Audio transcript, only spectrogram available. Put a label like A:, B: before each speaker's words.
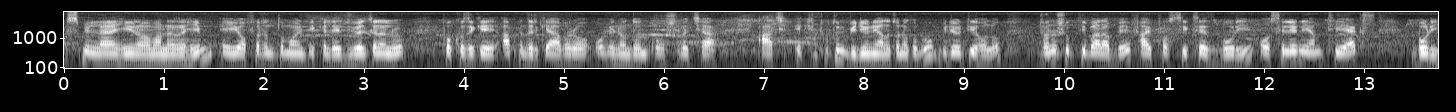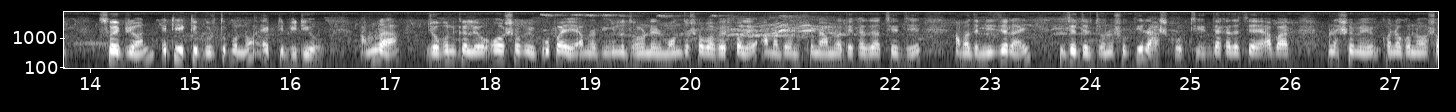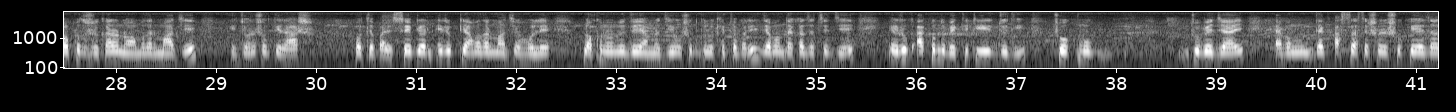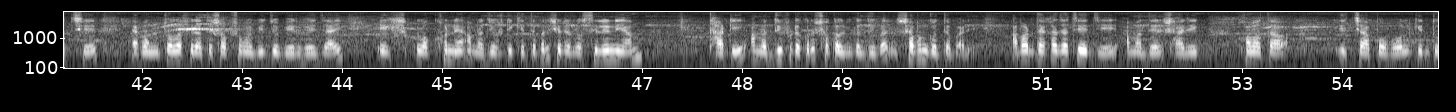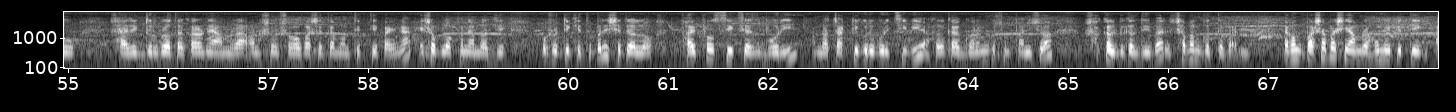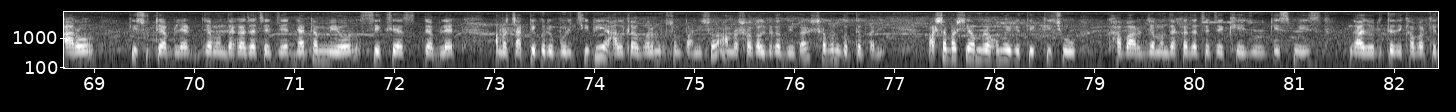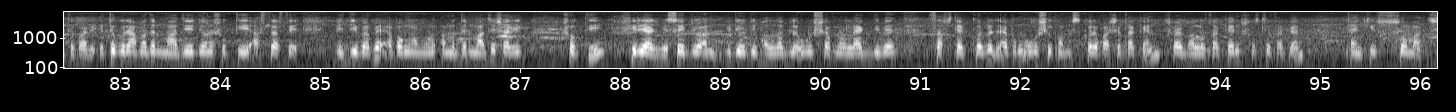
A: বিসমিল্লাহি রহমান রহিম এই অফরন্তময় বিকেলে জুয়েল চ্যানেলের পক্ষ থেকে আপনাদেরকে আবারও অভিনন্দন ও শুভেচ্ছা। আজ একটি নতুন ভিডিও নিয়ে আলোচনা করব। ভিডিওটি হলো, জনশক্তি বাড়াবে ফাইভ ফোর সিক্স এস বড়ি ও সিলেনিয়াম থ্রি এক্স বড়ি। সো এভরিওয়ান এটি একটি গুরুত্বপূর্ণ একটি ভিডিও আমরা যৌবনকালে অস্বাভাবিক উপায়ে আমরা বিভিন্ন ধরনের মন্দ স্বভাবের ফলে আমাদের অনেক সময় আমরা দেখা যাচ্ছে যে আমাদের নিজেরাই নিজেদের জনশক্তি হ্রাস করছি। দেখা যাচ্ছে আবার অনেক সময় কোনো কোনো স্বপ্রদোষের কারণেও আমাদের মাঝে এই জনশক্তি হ্রাস হতে পারে। সো এভরিওয়ান এরূপটি আমাদের মাঝে হলে লক্ষণ অনুযায়ী আমরা যে ওষুধগুলো খেতে পারি? যেমন দেখা যাচ্ছে যে এরূপ আক্রান্ত ব্যক্তিটি যদি চোখ মুখ ডুবে যায় এবং দেখ, আস্তে আস্তে শরীর শুকিয়ে যাচ্ছে এবং চলাফেরাতে সবসময় বীর্য বের হয়ে যায়। এই লক্ষণে আমরা যে ওষুধটি খেতে পারি সেটা হলো সিলেনিয়াম থার্টি আমরা দুই ফুটা করে সকাল বিকাল দুইবার সেবন করতে পারি। আবার দেখা যাচ্ছে যে আমাদের শারীরিক ক্ষমতা ইচ্ছা প্রবল, কিন্তু শারীরিক দুর্বলতার কারণে আমরা অনেক সময় সহবাসে তেমন তৃপ্তি পাই না। এসব লক্ষণে আমরা যে ওষুধটি খেতে পারি সেটা হলো ফাইভ ফোর সিক্স এস ভরি আমরা চারটি করে ভরি চিবিয়ে হালকা গরম কুসুম পানি সহ সকাল বিকাল দুইবার সেবন করতে পারি। এবং পাশাপাশি আমরা হোমিওপ্যাথিক আরও কিছু ট্যাবলেট, যেমন দেখা যাচ্ছে যে ন্যাটামিওর সিক্স এস ট্যাবলেট, আমরা চারটি করে বড়ি চিবিয়ে হালকা গরম কুসুম পানি সহ আমরা সকাল বিকাল দুইবার সেবন করতে পারি। পাশাপাশি আমরা হোমিওপ্যাথিক কিছু খাবার, যেমন দেখা যাচ্ছে যে খেজুর কিশমিশ গাজর ইত্যাদি খাবার খেতে পারি। এতে করে আমাদের মাঝে জনশক্তি আস্তে আস্তে বৃদ্ধি পাবে এবং আমাদের মাঝে শারীরিক শক্তি ফিরে আসবে। সো এভরিওয়ান ভিডিওটি ভালো লাগলে অবশ্যই আপনারা লাইক দিবেন সাবস্ক্রাইব করবেন এবং অবশ্যই কমেন্টস করে পাশে থাকেন। সবাই ভালো থাকেন, সুস্থ থাকেন। Thank you so much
